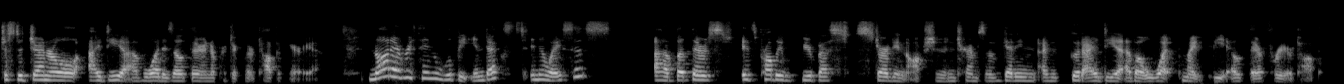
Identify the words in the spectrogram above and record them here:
just a general idea of what is out there in a particular topic area. Not everything will be indexed in OASIS, uh, but there's it's probably your best starting option in terms of getting a good idea about what might be out there for your topic.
